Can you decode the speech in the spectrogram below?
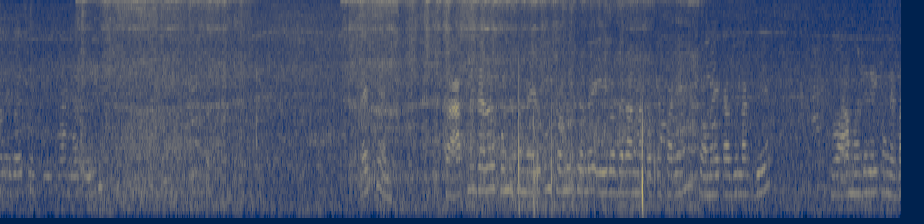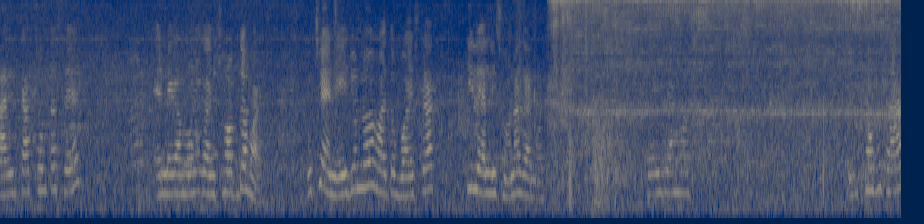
তো যে আমি বসে একটু রান্না করি দেখছেন তো আপনাদেরও কোনো সময় এরকম সময় চলে এইভাবে রান্না করতে পারেন, সময় কাজে লাগবে। তো আমাদের এখানে বাড়ির কাজ চলতেছে। এর লেগা মনে করেন শব্দ হয়, বুঝছেন? এই জন্য হয়তো বয়সটা ক্লিয়ারলি শোনা যায় না। তো এই যে আমার কবুতর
